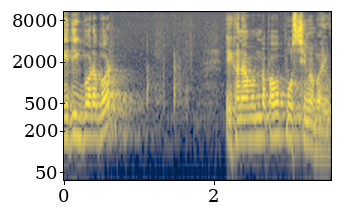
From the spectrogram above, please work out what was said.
এই দিক বরাবর, এখানে আমরা পাবো পশ্চিমা বায়ু।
